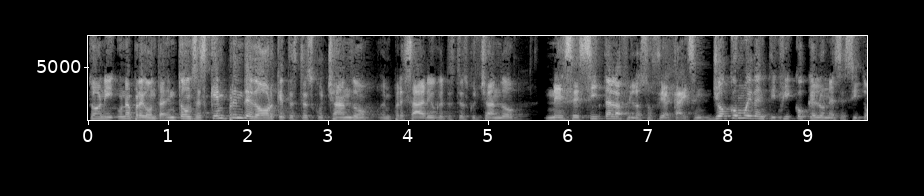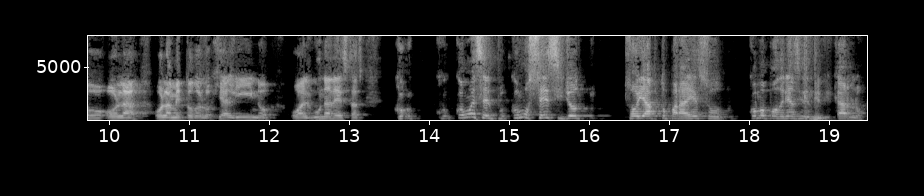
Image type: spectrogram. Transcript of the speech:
Tony, una pregunta. Entonces, ¿qué emprendedor que te esté escuchando, empresario que te esté escuchando, necesita la filosofía Kaizen? ¿Yo cómo identifico que lo necesito? O la, o la metodología Lean o, alguna de estas. ¿Cómo, es el, ¿Cómo sé si yo soy apto para eso? ¿Cómo podrías identificarlo?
